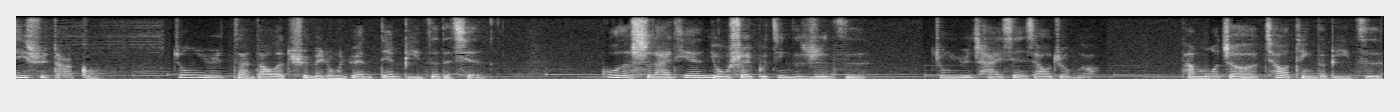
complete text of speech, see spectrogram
继续打工，终于攒到了去美容院垫鼻子的钱。过了十来天油水不进的日子，终于拆线消肿了。他摸着翘挺的鼻子，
